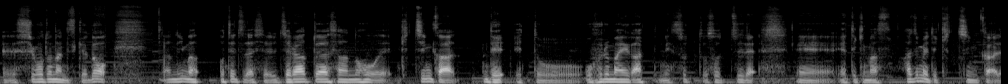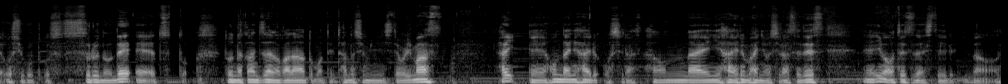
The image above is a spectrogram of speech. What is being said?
えー、仕事なんですけどあの今お手伝いしてるジェラート屋さんの方でキッチンカーで、えっと、お振る舞いがあってねちょっとそっちで、えー、やってきます。初めてキッチンカーでお仕事をするので、えー、ちょっとどんな感じなのかなと思って楽しみにしております。はい、えー、本題に入るお知らせ本題に入る前にお知らせです、えー、今お手伝いしている今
